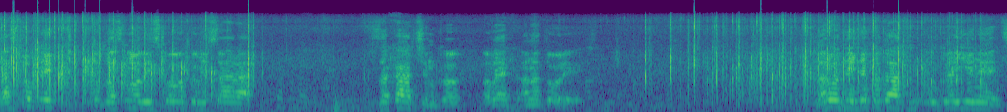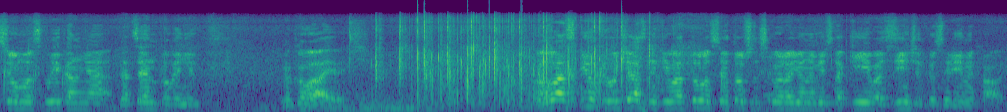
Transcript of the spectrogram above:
Заступник обласного військового комісара Захарченко Олег Анатолійович. Народний депутат України сьомого скликання Даценко Леонід Миколаєвич. Голова спілки учасників АТО Святошинського району міста Києва Зінченко Сергій Михайлович.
